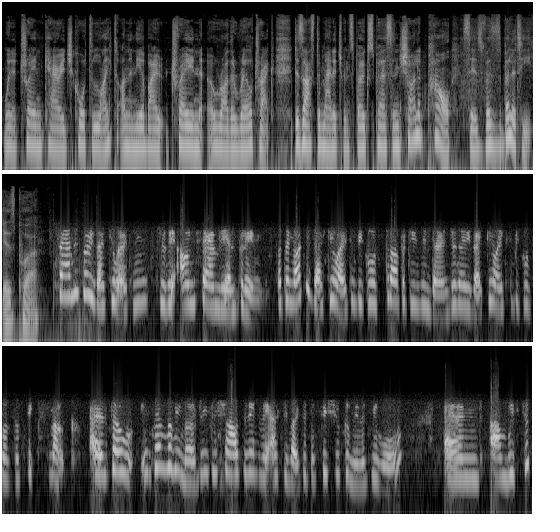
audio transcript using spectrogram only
when a train carriage caught alight on a nearby train, or rather rail track. Disaster management spokesperson Charlotte Powell says visibility is poor. Families were evacuating to their own family and friends. But they're not evacuating because property is in danger. They're evacuating because of the thick smoke. And so, in terms of emergency sheltering, we activated the Fish Hoek Community Wall. And um, we've just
